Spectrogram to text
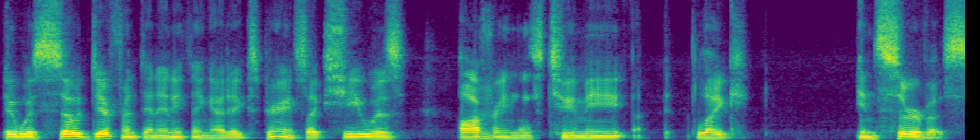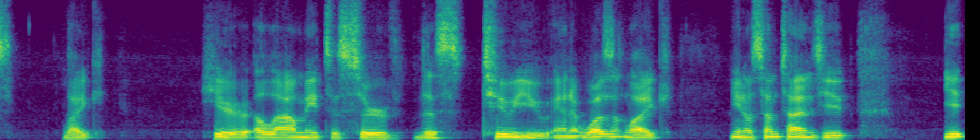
it was so different than anything i'd experienced like she was offering mm. this to me like in service like here allow me to serve this to you and it wasn't like you know sometimes you you,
